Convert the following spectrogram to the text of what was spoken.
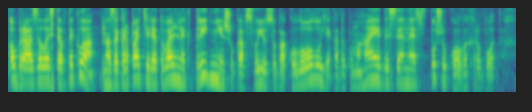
Образилась та втекла. На Закарпатті рятувальник три дні шукав свою собаку Лолу, яка допомагає ДСНС в пошукових роботах.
